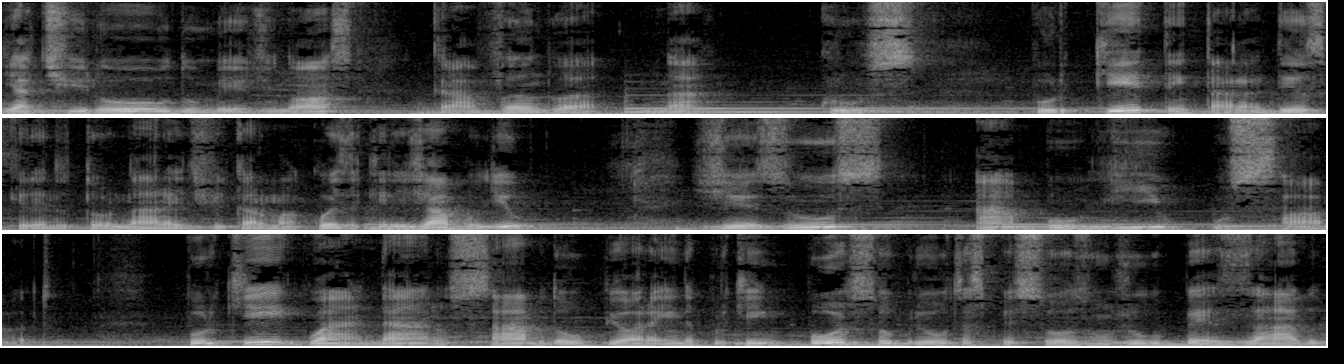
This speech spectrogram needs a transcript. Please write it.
e atirou do meio de nós, cravando-a na cruz. Por que tentar a Deus querendo tornar a edificar uma coisa que ele já aboliu? Jesus aboliu o sábado. Por que guardar o sábado, ou pior ainda, por que impor sobre outras pessoas um jugo pesado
